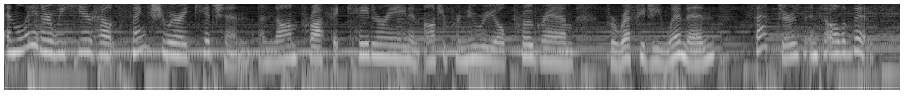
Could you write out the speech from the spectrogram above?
And later, we hear how Sanctuary Kitchen, a nonprofit catering and entrepreneurial program for refugee women, factors into all of this.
